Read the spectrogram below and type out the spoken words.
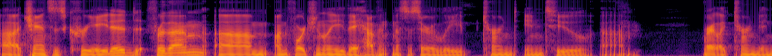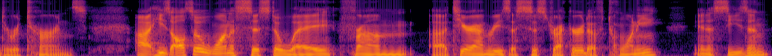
uh, chances created for them. Um, unfortunately, they haven't necessarily turned into um, right, like turned into returns. Uh, he's also one assist away from uh, Thierry Henry's assist record of 20 in a season.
